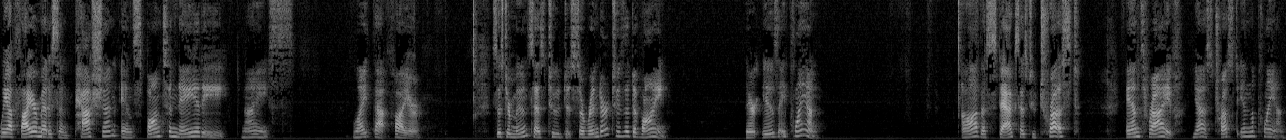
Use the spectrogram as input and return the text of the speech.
We have fire medicine, passion, and spontaneity. Nice. Light that fire. Sister Moon says to surrender to the divine. There is a plan. Ah, the stag says to trust and thrive. Yes, trust in the plan.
